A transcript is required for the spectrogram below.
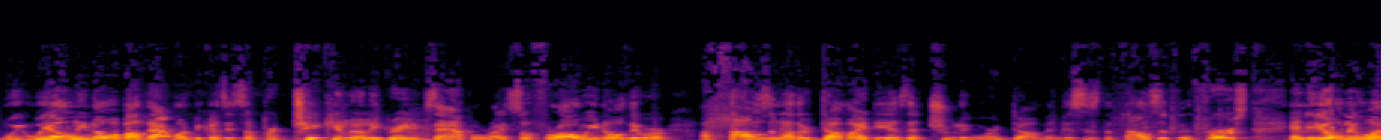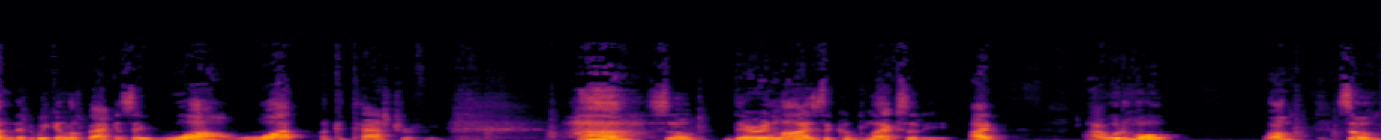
we, we only know about that one because it's a particularly great example, right? So for all we know, there were a thousand other dumb ideas that truly were dumb, and this is the thousandth and first, and the only one that we can look back and say, wow, what a catastrophe. so therein lies the complexity. I I would hope well, so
